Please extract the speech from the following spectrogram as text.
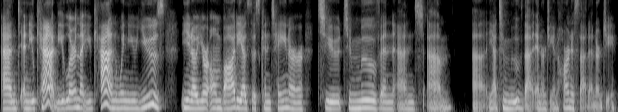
And and you can. You learn that you can when you use you know your own body as this container to to move and and um uh yeah to move that energy and harness that energy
